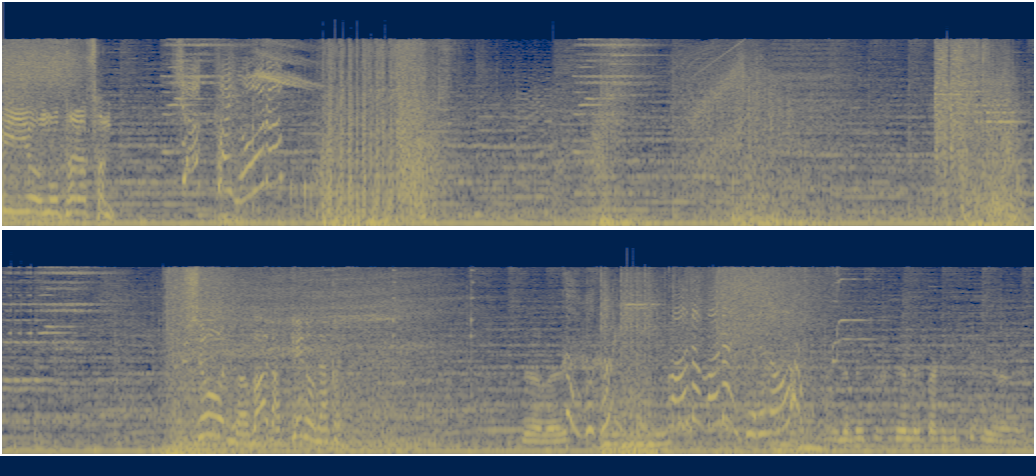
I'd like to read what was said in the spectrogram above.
救いをもたらさん百花繚乱勝利は我が手の中に.まだまだいけるの Ainda bem que os delay pega de primeira nele,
